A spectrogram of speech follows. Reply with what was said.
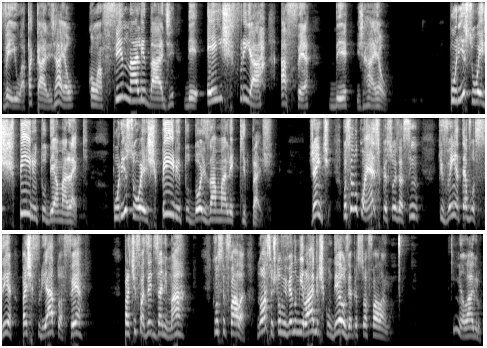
veio atacar Israel com a finalidade de esfriar a fé de Israel. Por isso o espírito de Amaleque. Por isso o espírito dos amalequitas. Gente, você não conhece pessoas assim que vêm até você para esfriar a tua fé, para te fazer desanimar? Que você fala, nossa, estou vivendo milagres com Deus, e a pessoa fala, que milagre o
